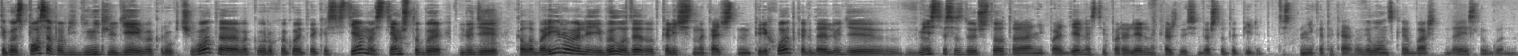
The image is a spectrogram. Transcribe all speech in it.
такой способ объединить людей вокруг чего-то, вокруг какой-то экосистемы, с тем, чтобы люди коллаборировали, и был вот этот вот количественно-качественный переход, когда люди вместе создают что-то, а не по отдельности, параллельно каждый у себя что-то пилит. То есть некая такая вавилонская башня, да, если угодно.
